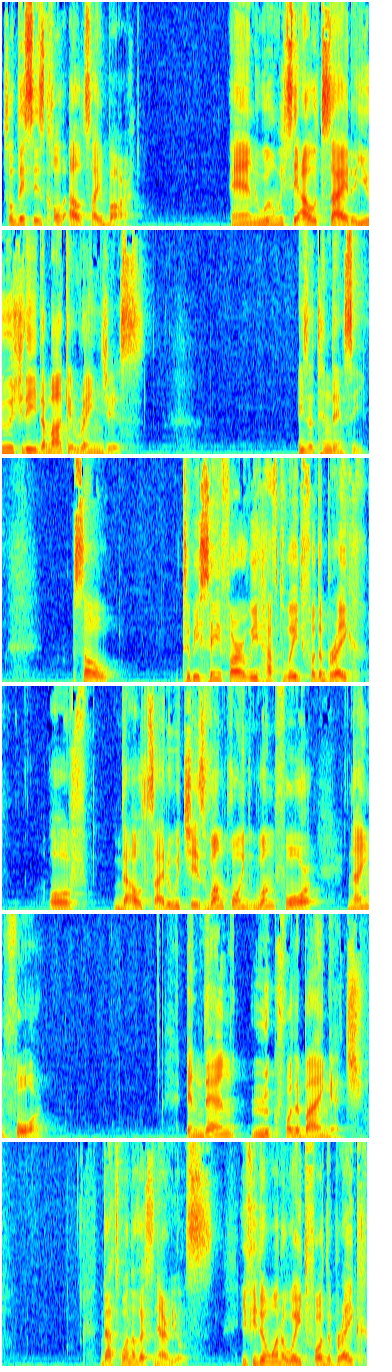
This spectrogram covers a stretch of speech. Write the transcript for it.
So this is called outside bar. And when we see outside, usually the market ranges is a tendency. So to be safer, we have to wait for the break of the outside, which is 1.1494, and then look for the buying edge. That's one of the scenarios. If you don't want to wait for the break,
